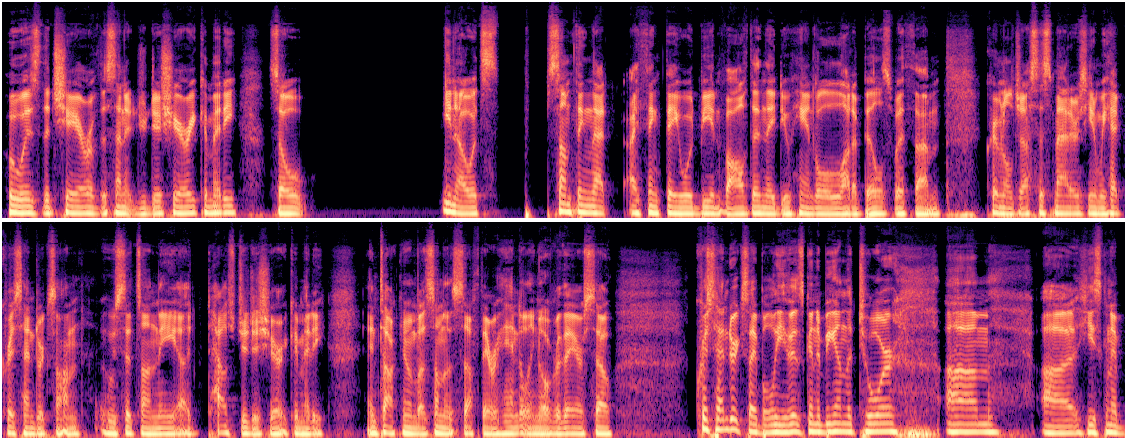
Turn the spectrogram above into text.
who is the chair of the Senate Judiciary Committee. So, you know, it's something that I think they would be involved in. They do handle a lot of bills with um, criminal justice matters. You know, we had Chris Hendricks on, who sits on the uh, House Judiciary Committee, and talked to him about some of the stuff they were handling over there. So, Chris Hendricks, I believe, is going to be on the tour. Um, uh, he's going to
